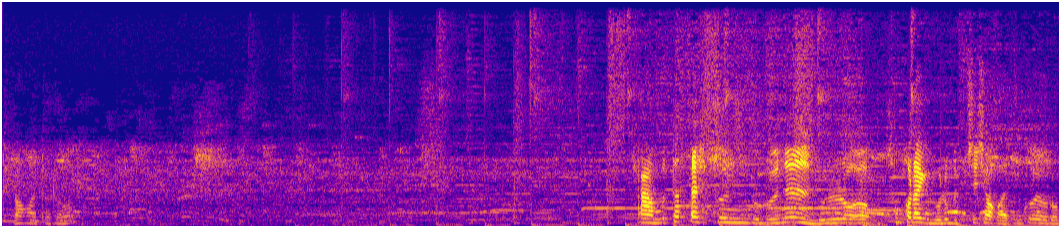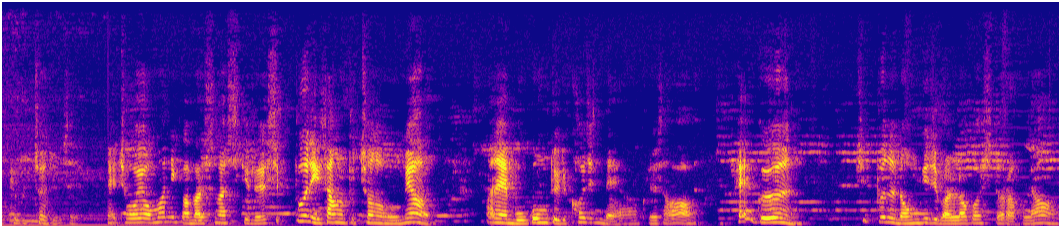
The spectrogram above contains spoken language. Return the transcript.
들어가도록 잘 안 붙었다 싶은 부분은 물로 손가락에 물을 묻히셔가지고 이렇게 붙여주세요. 네, 저희 어머니가 말씀하시기를 10분 이상을 붙여놓으면 안에 모공들이 커진대요. 그래서 팩은 10분을 넘기지 말라고 하시더라고요.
